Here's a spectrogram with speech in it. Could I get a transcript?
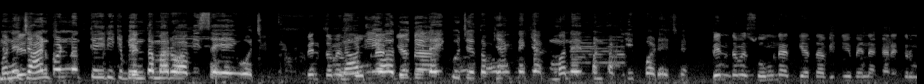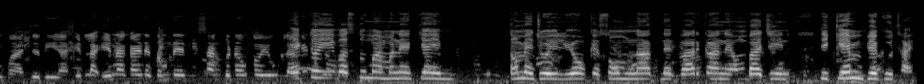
મને જાણ પણ નથી કરી કે બેન તમારો આ વિષય આવ્યો છે. બેન તમે ને આટલી સોમનાથ ગયા હતા? લખ્યું છે તો ક્યાંક ને ક્યાંક મને પણ તકલીફ પડે છે. બેન તમે સોમનાથ ગયા હતા વિજયભાઈના કાર્યક્રમમાં હાજર રહ્યા. એટલા એના કારણે તમને નિશાન બનાવતો એવું લાગે એક તો એ વસ્તુમાં મને ક્યાંય તમે જોઈ લ્યો કે સોમનાથ ને દ્વારકા ને અંબાજી એ કેમ ભેગું થાય?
